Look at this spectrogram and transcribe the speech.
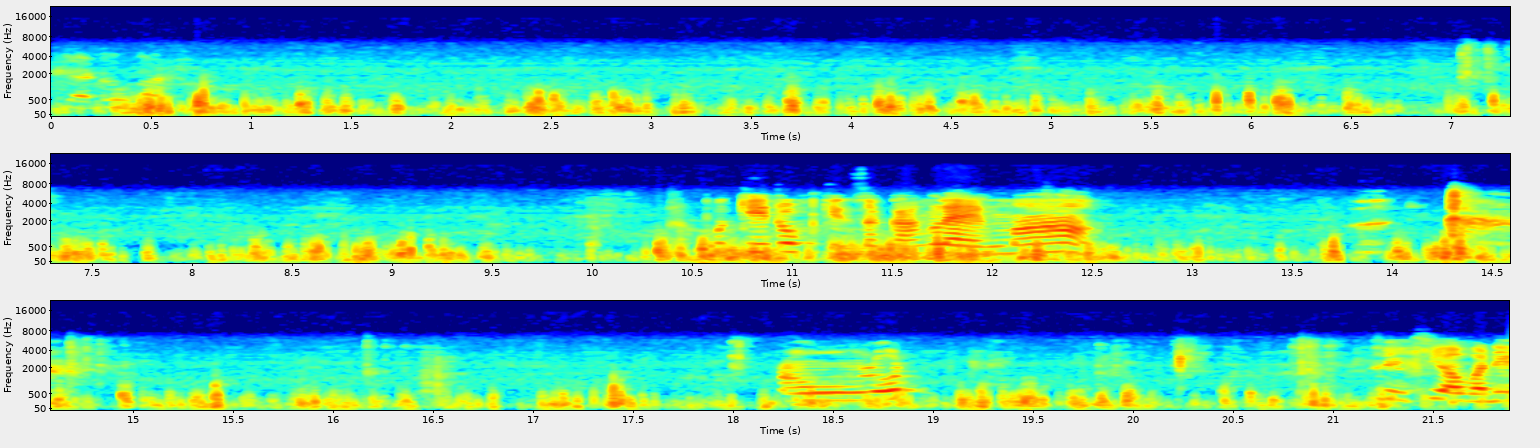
เดี๋ยวดูก่อน เมื่อกี้ดมกลิ่นสกังแรงมาก เอารสสี เขียวว่าดี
